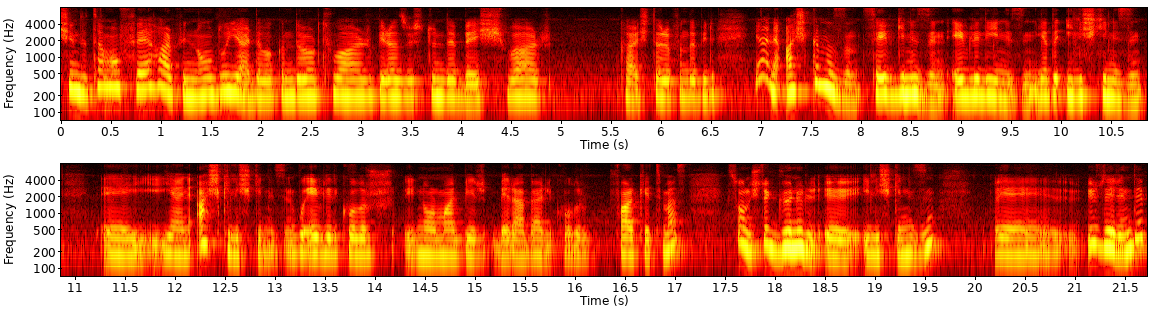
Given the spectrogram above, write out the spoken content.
Şimdi tam o F harfinin olduğu yerde bakın 4 var, biraz üstünde 5 var, karşı tarafında bir yani aşkınızın, sevginizin, evliliğinizin ya da ilişkinizin e, yani aşk ilişkinizin bu evlilik olur, normal bir beraberlik olur fark etmez. Sonuçta gönül e, ilişkinizin e, üzerinde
